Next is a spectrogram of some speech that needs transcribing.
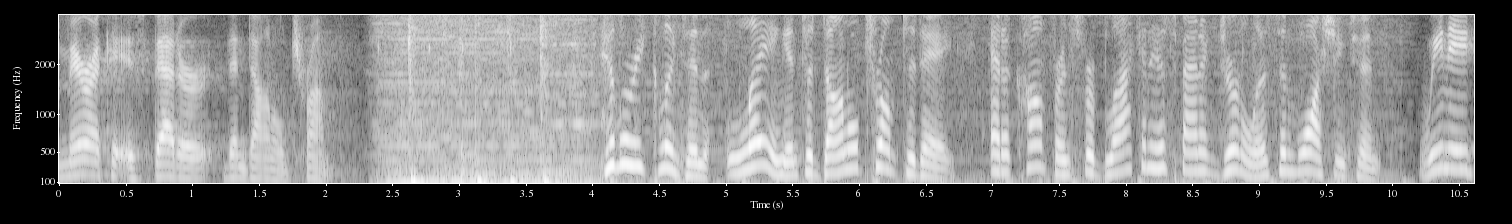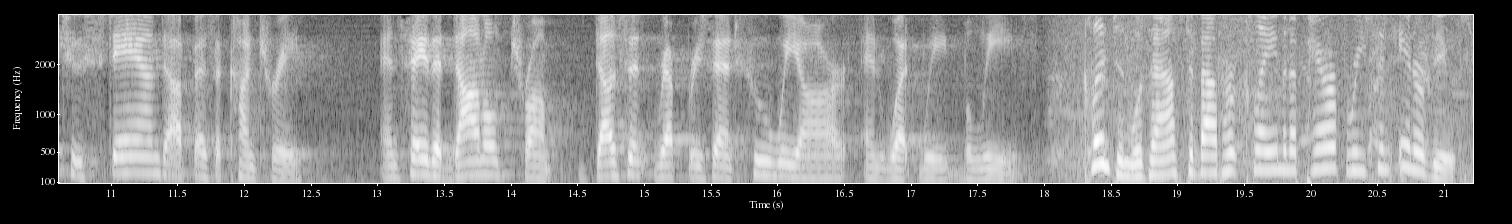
America is better than Donald Trump. Hillary Clinton laying into Donald Trump today at a conference for black and Hispanic journalists in Washington. We need to stand up as a country and say that Donald Trump doesn't represent who we are and what we believe. Clinton was asked about her claim in a pair of recent interviews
